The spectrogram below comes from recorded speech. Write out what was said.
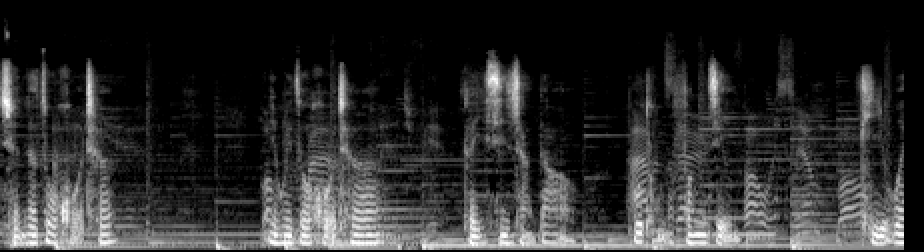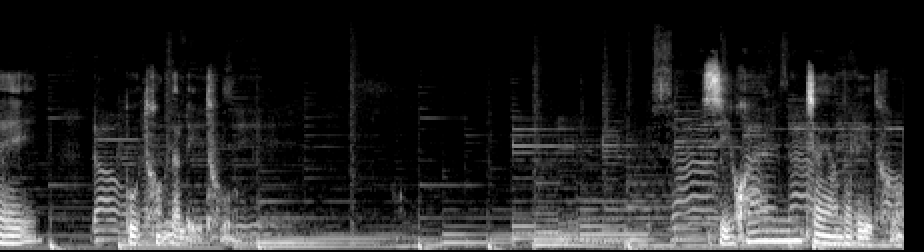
选择坐火车，因为坐火车可以欣赏到。不同的风景，体味不同的旅途。喜欢这样的旅途，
